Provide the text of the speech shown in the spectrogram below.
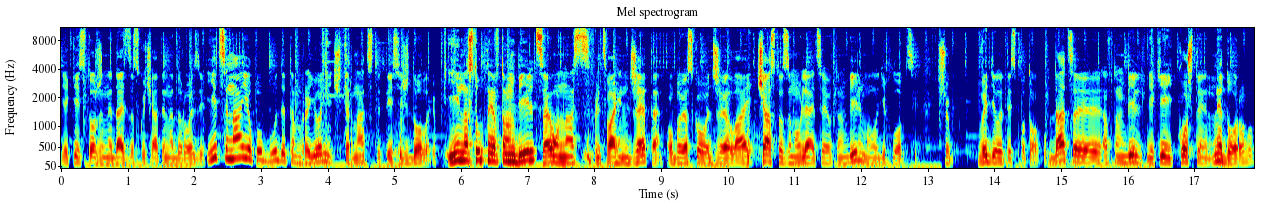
який теж не дасть заскучати на дорозі. І ціна його буде там в районі 14 тисяч доларів. І наступний автомобіль це у нас Volkswagen Jetta, обов'язково GLI. Часто замовляють цей автомобіль молоді хлопці, щоб виділитись потоку. Да, це автомобіль, який коштує недорого.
